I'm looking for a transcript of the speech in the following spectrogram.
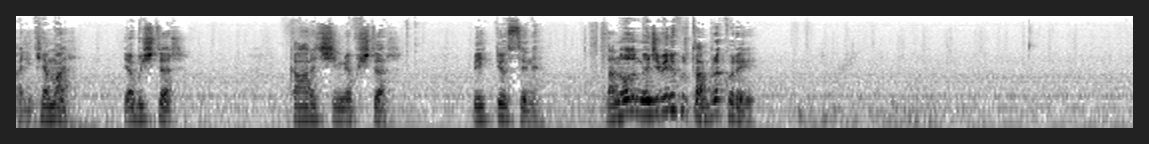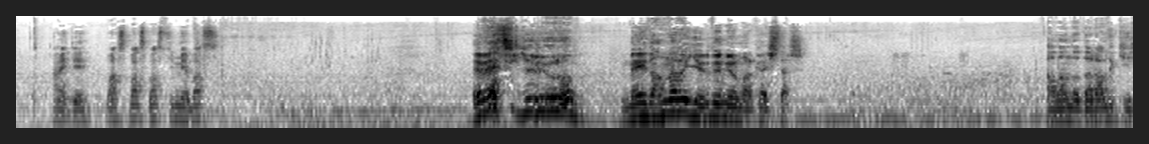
Ali Kemal. Yapıştır. Kardeşim yapıştır. Bekliyoruz seni. Lan oğlum önce beni kurtar bırak orayı. Haydi bas bas bas düğmeye bas. Evet geliyorum. Meydanlara geri dönüyorum arkadaşlar. Alanda daraldı ki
